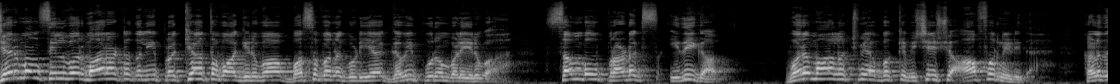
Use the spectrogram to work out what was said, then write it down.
ಜರ್ಮನ್ ಸಿಲ್ವರ್ ಮಾರಾಟದಲ್ಲಿ ಪ್ರಖ್ಯಾತವಾಗಿರುವ ಬಸವನಗುಡಿಯ ಗವಿಪುರಂ ಬಳಿ ಇರುವ ಸಂಭವ್ ಪ್ರಾಡಕ್ಟ್ಸ್ ಇದೀಗ ವರಮಹಾಲಕ್ಷ್ಮಿ ಹಬ್ಬಕ್ಕೆ ವಿಶೇಷ ಆಫರ್ ನೀಡಿದೆ. ಕಳೆದ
